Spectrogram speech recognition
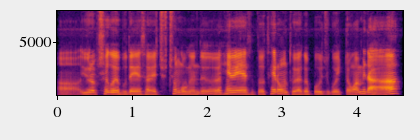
어, 유럽 최고의 무대에서의 초청 공연들 해외에서도 새로운 도약을 보여주고 있다고 합니다.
